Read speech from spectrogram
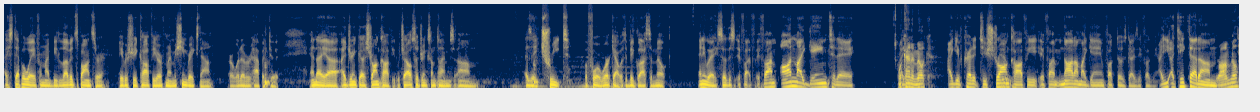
I step away from my beloved sponsor, Paper Street Coffee, or if my machine breaks down or whatever happened to it, and I uh, I drink a strong coffee, which I also drink sometimes um, as a treat before a workout with a big glass of milk. Anyway, so this if I if I'm on my game today, What I- kind of milk? I give credit to strong coffee. If I'm not on my game, fuck those guys. They fuck me. I, I take that um Raw milk?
